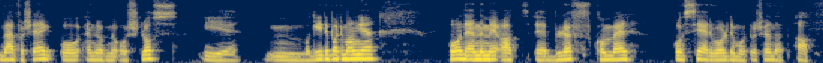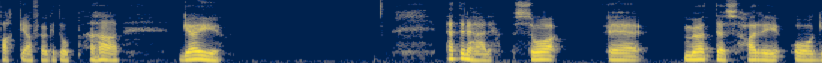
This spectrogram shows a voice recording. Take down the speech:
hver for seg og ender opp med å slåss i mm, Magidepartementet. Og det ender med at eh, Bløff kommer og ser Voldemort og skjønner at ah, fuck, jeg har fucket opp. Haha, gøy. Etter det her så eh, møtes Harry og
